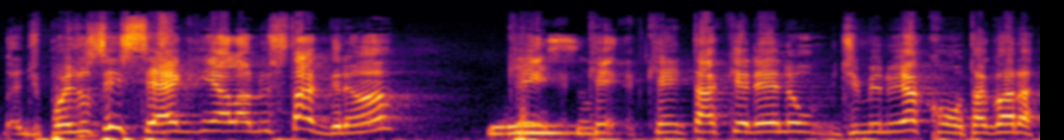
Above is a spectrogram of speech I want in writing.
Depois vocês seguem ela no Instagram quem, quem, quem tá querendo diminuir a conta. Agora,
